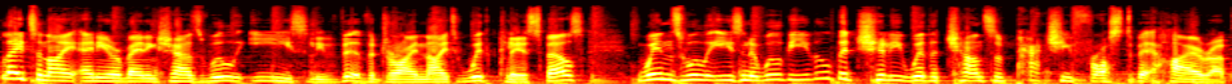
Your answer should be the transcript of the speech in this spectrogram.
Late tonight, any remaining showers will ease, leave a bit of a dry night with clear spells. Winds will ease and it will be a little bit chilly with a chance of patchy frost a bit higher up,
